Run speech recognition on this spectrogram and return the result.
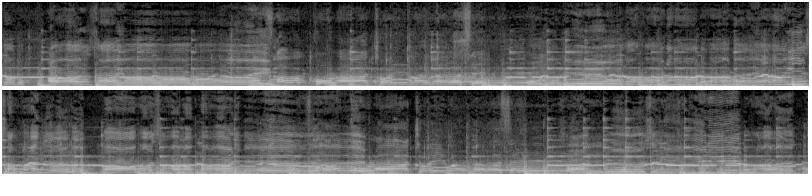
とるあんさよ桜ちょいはやせ。踊り踊らない三十朝かれ桜ちょいはやせ三十過ぎりば子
